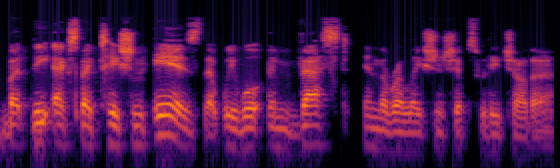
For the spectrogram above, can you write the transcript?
but the expectation is that we will invest in the relationships with each other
